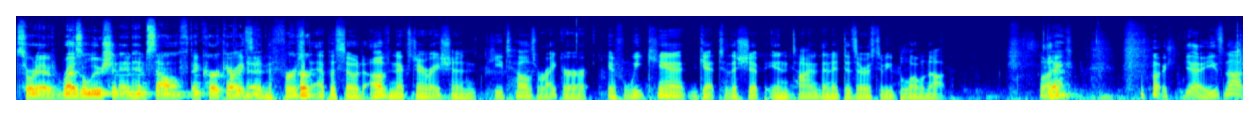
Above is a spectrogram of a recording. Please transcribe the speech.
sort of resolution in himself than Kirk ever did. in the first Kirk- episode of Next Generation, he tells Riker, "If we can't get to the ship in time, then it deserves to be blown up." like, like, yeah, he's not,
